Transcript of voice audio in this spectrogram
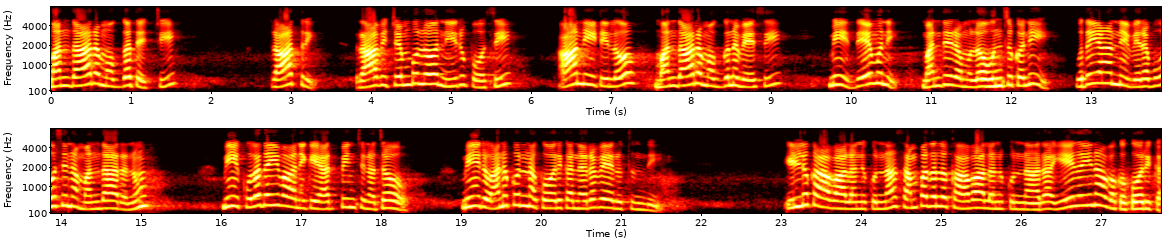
మందార మొగ్గ తెచ్చి రాత్రి రావి చెంబులో నీరు పోసి ఆ నీటిలో మందార మొగ్గును వేసి మీ దేవుని మందిరములో ఉంచుకొని ఉదయాన్నే విరబూసిన మందారను మీ కులదైవానికి అర్పించినచో మీరు అనుకున్న కోరిక నెరవేరుతుంది. ఇల్లు కావాలనుకున్నా సంపదలు కావాలనుకున్నారా? ఏదైనా ఒక కోరిక.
